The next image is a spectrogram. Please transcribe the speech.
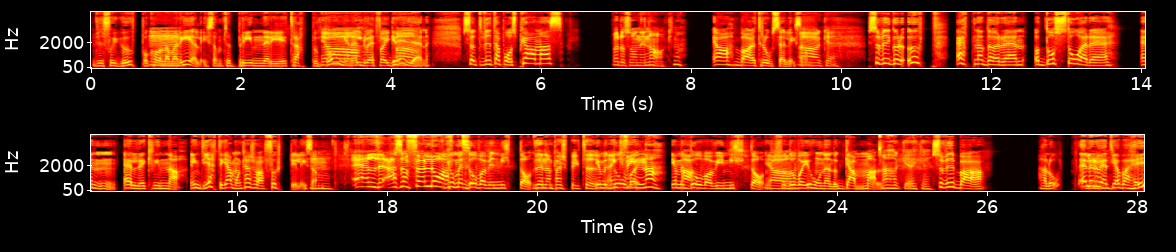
vi får gå upp och kolla Mm. vad det är liksom. Typ brinner i trappuppgången Ja. eller du vet vad är grejen. Så att vi tar på oss pyjamas. Vadå, så ni nakna? Ja bara trosor liksom. Ja, okej. Så vi går upp, öppnar dörren och då står det en äldre kvinna. Inte jättegammal, hon kanske var 40 liksom. Mm. Äldre, alltså förlåt. Jo men då var vi 19. Dina perspektiv. Jo, men en då var- kvinna. Ja men Ja. då var vi ju 19 Ja. så då var ju hon ändå gammal. Ah, okej, okej. Så vi bara, hallå? Eller du Mm. vet jag bara hej.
